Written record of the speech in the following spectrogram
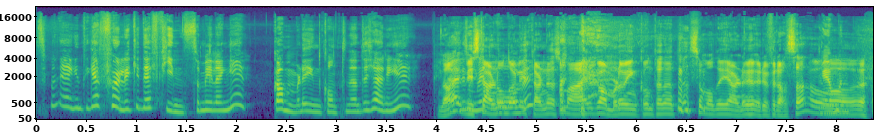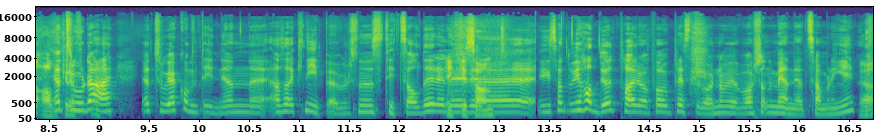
Som en egen ting. Jeg føler ikke det fins så mye lenger. Gamle inkontinente kjerringer. Nei, Det hvis det er noen av lytterne som er gamle og inkontinente, så må de gjerne høre fra seg og Ja, men jeg tror det er Jeg tror jeg er kommet inn i en altså, knipeøvelsenes tidsalder. Eller, Ikke sant? eh, ikke sant? Vi hadde jo et par år på prestegården når vi var sånne menighetssamlinger. Ja.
